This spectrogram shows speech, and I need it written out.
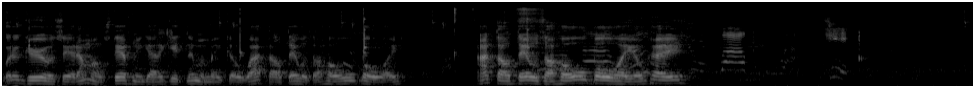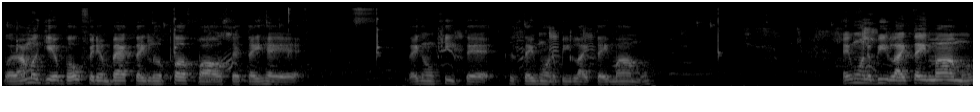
Where the girls at? I most definitely got to get them a makeover. I thought that was a whole boy. I thought that was a whole boy, okay? But I'm going to give both of them back their little puff balls that they had. They going to keep that because they want to be like their mama. They want to be like their mama.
